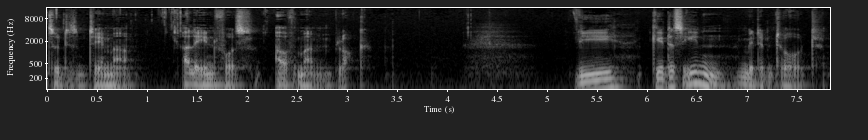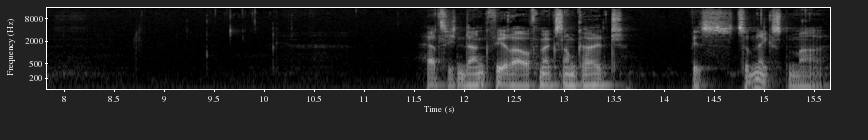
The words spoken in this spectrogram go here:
zu diesem Thema. Alle Infos auf meinem Blog. Wie geht es Ihnen mit dem Tod? Herzlichen Dank für Ihre Aufmerksamkeit. Bis zum nächsten Mal.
